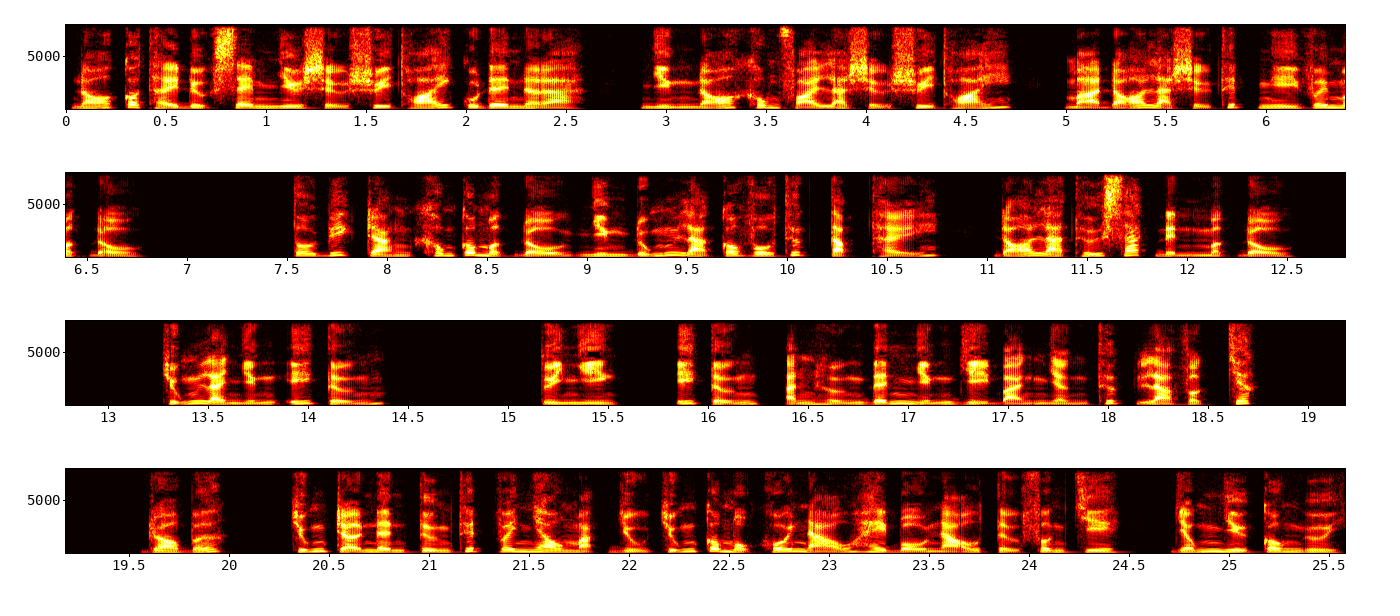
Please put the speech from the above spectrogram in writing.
Nó có thể được xem như sự suy thoái của DNA, nhưng nó không phải là sự suy thoái, mà đó là sự thích nghi với mật độ. Tôi biết rằng không có mật độ nhưng đúng là có vô thức tập thể, đó là thứ xác định mật độ. Chúng là những ý tưởng. Tuy nhiên, ý tưởng ảnh hưởng đến những gì bạn nhận thức là vật chất. Robert, chúng trở nên tương thích với nhau mặc dù chúng có một khối não hay bộ não tự phân chia, giống như con người.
